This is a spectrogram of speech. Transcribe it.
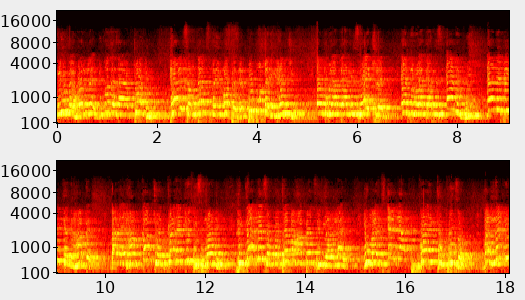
live a holy life because as I have told you, hell sometimes may open and people may hate you. And where there is hatred and where there is envy, anything can happen. But I have come to encourage you this morning, regardless of whatever happens in your life, you might end up going to prison. But let me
